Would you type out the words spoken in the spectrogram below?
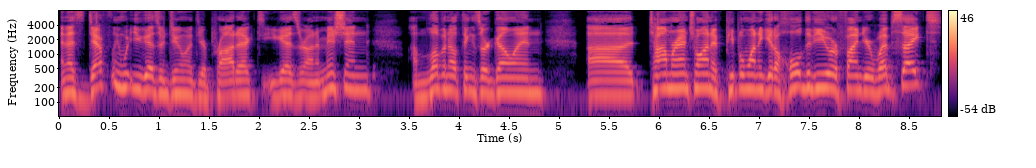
and that's definitely what you guys are doing with your product. You guys are on a mission. I'm loving how things are going. Uh, Tom or Antwan, if people want to get a hold of you or find your website,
